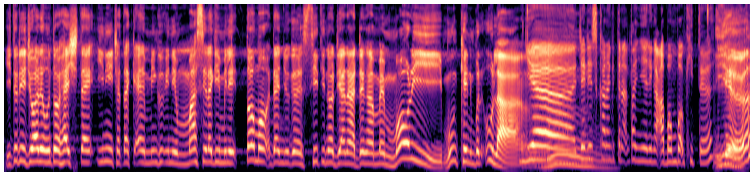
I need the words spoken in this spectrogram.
Itu dia juara untuk hashtag ini Carta KL minggu ini masih lagi milik Tomok dan juga Siti Nordiana dengan memori mungkin berulang. Ya, jadi sekarang kita nak tanya dengan Abang Bob kita. Ya.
